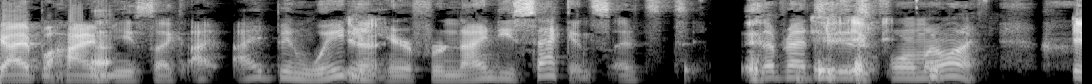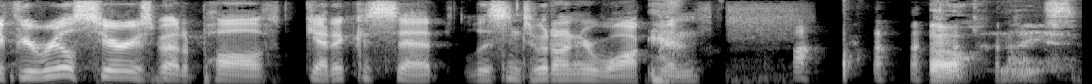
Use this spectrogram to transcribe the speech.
Guy behind Uh, me is like, I, I've been waiting Yeah. here for 90 seconds. It's never had to do this before in my life. if you're real serious about it, Paul, get a cassette, listen to it on your Walkman. oh, nice.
